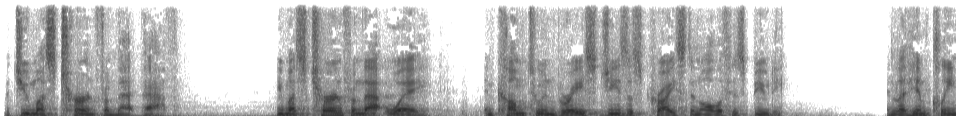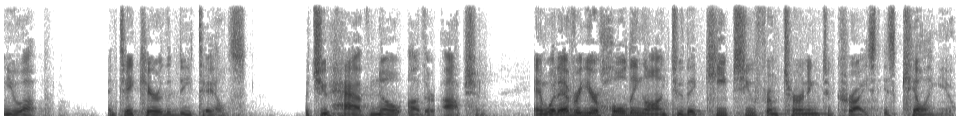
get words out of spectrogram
But you must turn from that path. You must turn from that way and come to embrace Jesus Christ in all of His beauty and let Him clean you up and take care of the details. But you have no other option. And whatever you're holding on to that keeps you from turning to Christ is killing you.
